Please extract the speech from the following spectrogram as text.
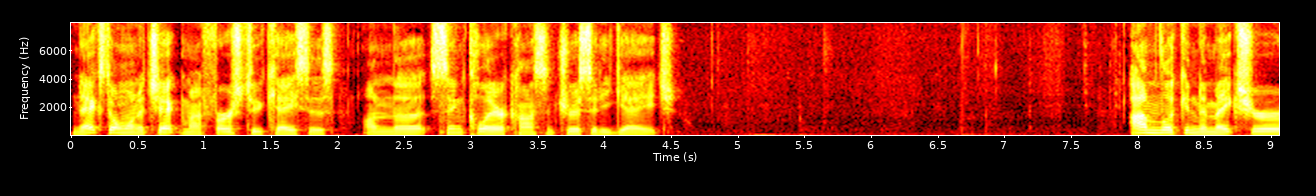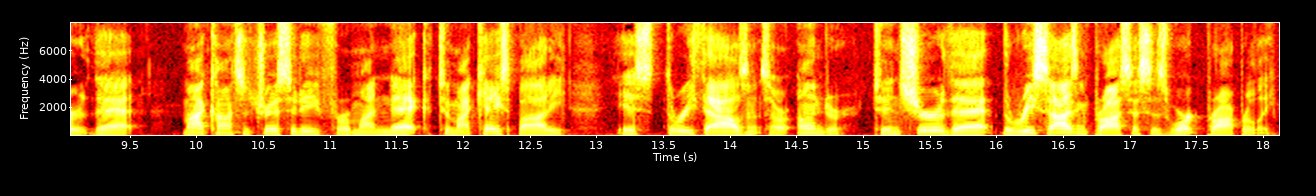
Next, I want to check my first two cases on the Sinclair concentricity gauge. I'm looking to make sure that my concentricity from my neck to my case body is 3 thousandths or under to ensure that the resizing processes work properly.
